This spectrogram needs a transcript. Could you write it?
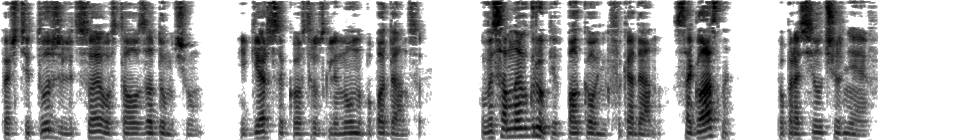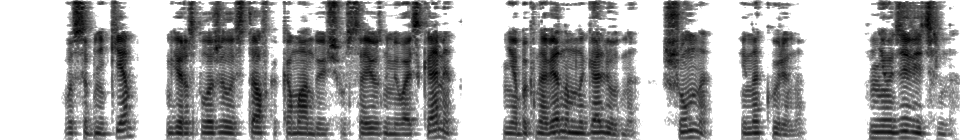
Почти тут же лицо его стало задумчивым, и герцог остро взглянул на попаданца. «Вы со мной в группе, полковник Факадан, согласны?» – попросил Черняев. В особняке, где расположилась ставка командующего союзными войсками, необыкновенно многолюдно, шумно и накурено. Неудивительно.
